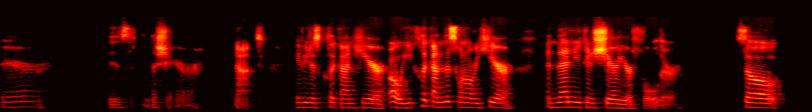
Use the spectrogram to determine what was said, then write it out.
where is the share? Not. Maybe you just click on here. Oh, you click on this one over here, and then you can share your folder. So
